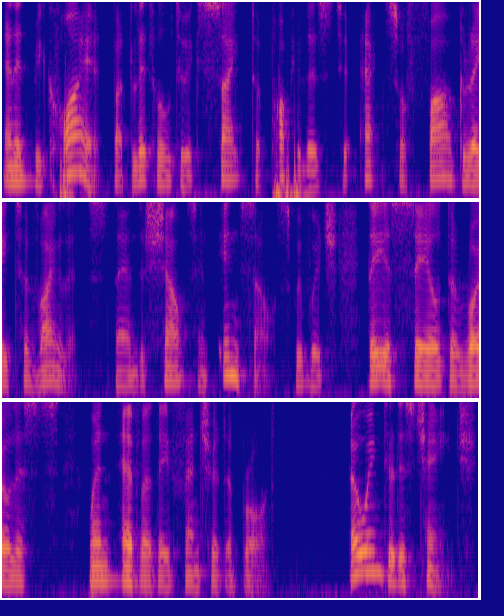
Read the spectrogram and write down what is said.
and it required but little to excite the populace to acts of far greater violence than the shouts and insults with which they assailed the royalists whenever they ventured abroad. Owing to this change,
